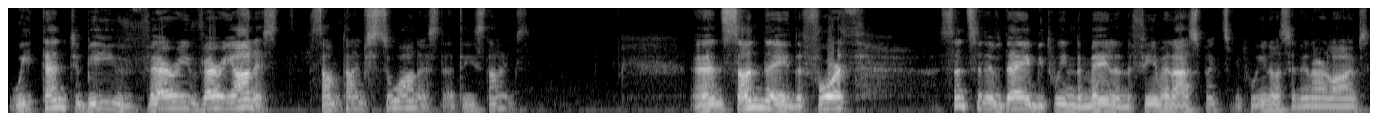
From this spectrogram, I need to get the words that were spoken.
We tend to be very, very honest, sometimes too honest at these times. And Sunday, the 4th, sensitive day between the male and the female aspects between us and in our lives.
